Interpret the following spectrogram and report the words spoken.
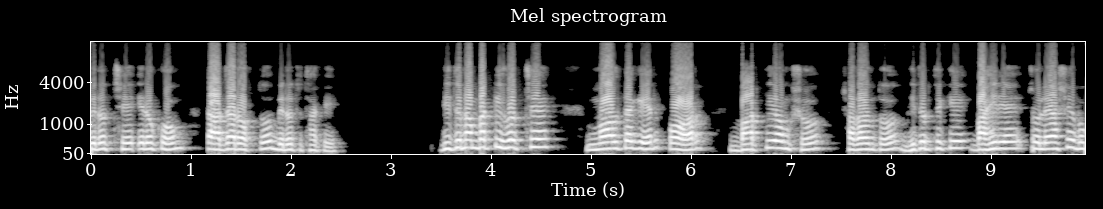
বেরোচ্ছে এরকম তাজা রক্ত বেরোতে থাকে। দ্বিতীয় নাম্বারটি হচ্ছে মলত্যাগের পর বাড়তি অংশ সাধারণত ভিতর থেকে বাহিরে চলে আসে এবং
